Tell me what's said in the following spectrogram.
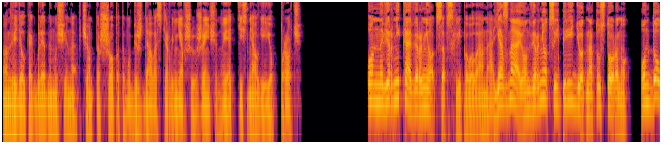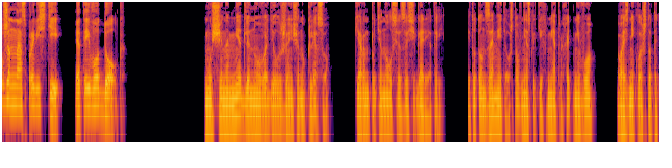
Он видел, как бледный мужчина в чем-то шепотом убеждал остервеневшую женщину и оттеснял ее прочь. «Он наверняка вернется!» — всхлипывала она. «Я знаю, он вернется и перейдет на ту сторону. Он должен нас провести. Это его долг». Мужчина медленно уводил женщину к лесу. Керн потянулся за сигаретой. И тут он заметил, что в нескольких метрах от него возникло что-то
